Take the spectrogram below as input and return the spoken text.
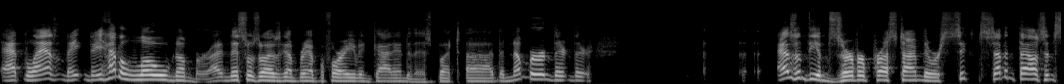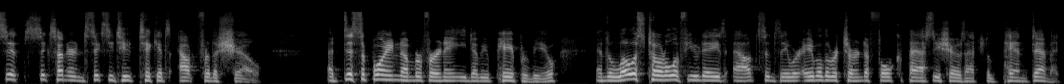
At last, they, they had a low number, and this was what I was going to bring up before I even got into this. But uh, the number they're they're as of the Observer press time, there were six seven thousand six hundred and sixty two tickets out for the show. A disappointing number for an AEW pay per view. and the lowest total a few days out since they were able to return to full capacity shows after the pandemic.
